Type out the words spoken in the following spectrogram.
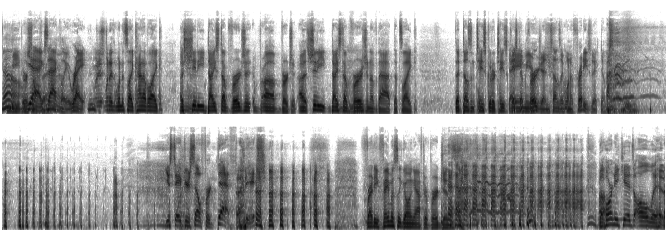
No. meat or yeah, something. Yeah, exactly. Right. When, it, when, it, when it's like kind of like a shitty diced up virgin, uh, virgin, a shitty diced up version of that. That's like that doesn't taste good or taste Diced up gamey. or- virgin sounds like one of Freddy's victims. you saved yourself for death, bitch. Freddy famously going after virgins. The horny kids all live.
